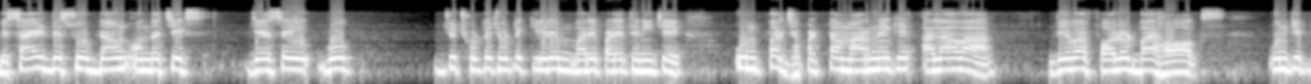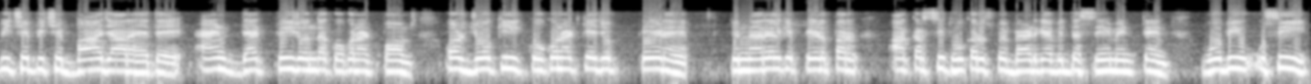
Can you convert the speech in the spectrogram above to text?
Besides they swoop down on the chicks जैसे वो जो छोटे छोटे कीड़े मरे पड़े थे नीचे, उन पर झपट्टा मारने के अलावा देवर फॉलोड बाय हॉक्स उनके पीछे पीछे बाज आ रहे थे। And that trees on the coconut palms और जो कि कोकोनट के जो पेड़ हैं, जो नारियल के पेड़ पर आकर्षित होकर उस पर बैठ गया विद द सेम इंटेंट वो भी उसी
